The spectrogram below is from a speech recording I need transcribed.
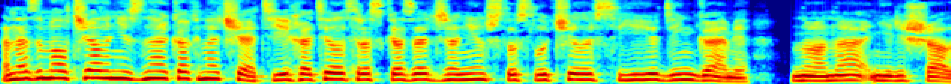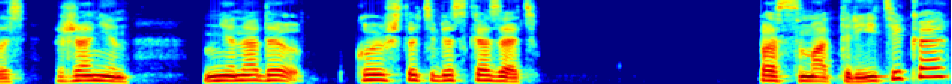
Она замолчала, не зная, как начать. Ей хотелось рассказать Жанин, что случилось с ее деньгами, но она не решалась. «Жанин, мне надо кое-что тебе сказать». «Посмотрите-ка!»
